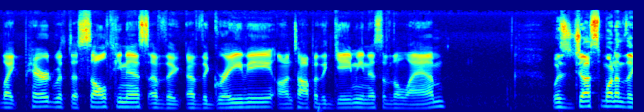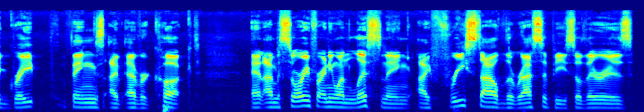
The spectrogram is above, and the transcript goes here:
like paired with the saltiness of the of the gravy on top of the gaminess of the lamb, was just one of the great things I've ever cooked. And I'm sorry for anyone listening. I freestyled the recipe, so there is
